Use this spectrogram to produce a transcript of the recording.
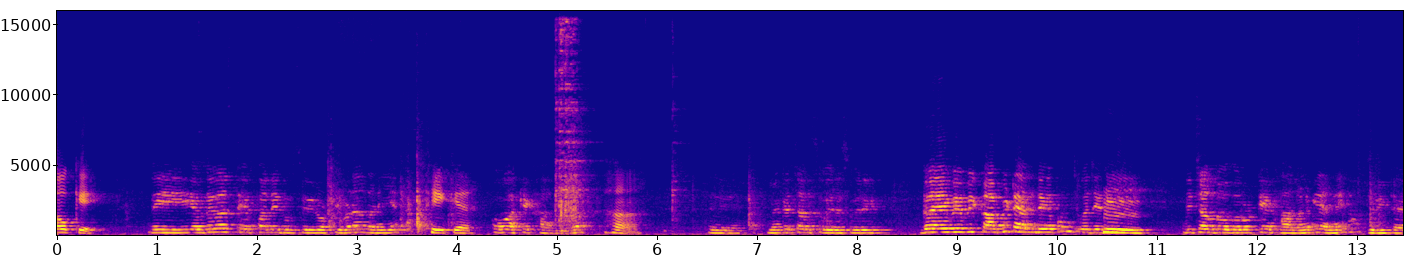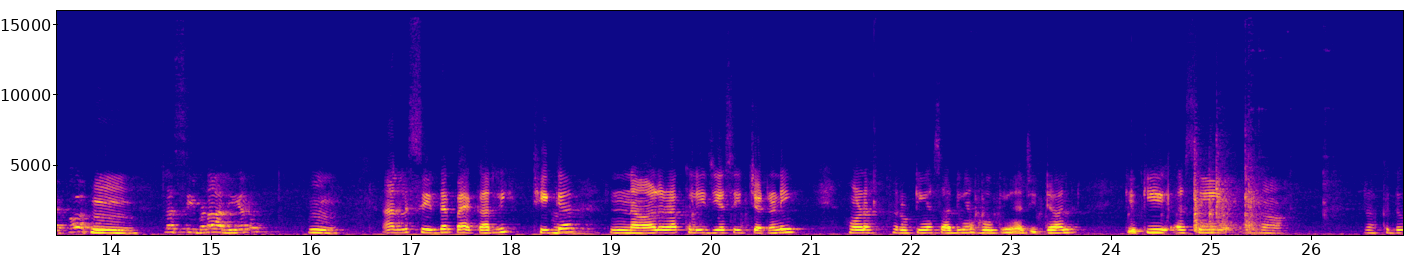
ਓਕੇ। ਵੀ ਉਹਦੇ ਵਾਸਤੇ ਆਪਾਂ ਨੇ ਦੂਸਰੀ ਰੋਟੀ ਬਣਾ ਦੇਣੀ ਹੈ। ਠੀਕ ਹੈ। ਉਹ ਆ ਕੇ ਖਾ ਲੂਗਾ ਹਾਂ। ਤੇ ਮੈਂ ਕਿਹਾ ਚੱਲ ਸਵੇਰੇ ਸਵੇਰੇ ਗਏ ਵੇ ਵੀ ਕਾਫੀ ਟਾਈਮ ਦੇ 5 ਵਜੇ ਦੇ। ਹੂੰ। ਵੀ ਚੱਲ ਦੋ ਦੋ ਰੋਟੀਆਂ ਖਾ ਲੈਣਗੇ ਇਹਨੇ ਹਾਜ਼ਰੀ ਟੈਪ ਹੂੰ। ਲੱਸੀ ਬਣਾ ਲਈ ਆ ਤਾਂ। ਹੂੰ। ਆ ਲੱਸੀ ਇੱਧਰ ਪੈਕ ਕਰ ਲਈ ਠੀਕ ਹੈ। ਨਾਲ ਰੱਖ ਲਈ ਜੀ ਅਸੀਂ ਚਟਣੀ ਹੁਣ ਰੋਟੀਆਂ ਸਾਡੀਆਂ ਹੋ ਗਈਆਂ ਜੀ ਡਨ ਕਿਉਂਕਿ ਅਸੀਂ ਹਾਂ। ਰੱਖ ਦੋ।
